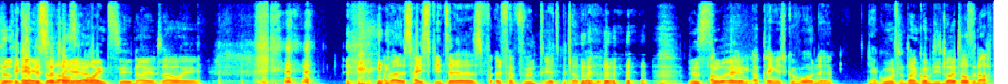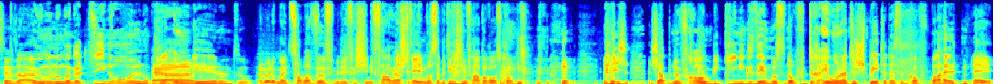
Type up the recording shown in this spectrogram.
gar Ende so lange her. 2019, Alter, oh, ey. Aber das heißt, wie Internet das ist voll verwöhnt jetzt mittlerweile. Ist so, ey. Abhängig, geworden, ey. Ja, gut, und dann kommen die Leute aus den 80ern und sagen, ja, nur Magazine holen und Ja. klauen gehen und so. Aber nur meinen Zauberwürfel mit den verschiedenen Farben Ja. nicht drehen muss, damit die richtige Farbe rauskommt. Ich, ich habe eine Frau im Bikini gesehen, musste noch drei Monate später das im Kopf behalten. Ey,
